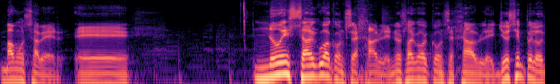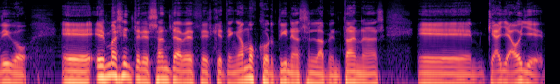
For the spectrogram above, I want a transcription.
vamos a ver. Eh, no es algo aconsejable, no es algo aconsejable. Yo siempre lo digo, eh, es más interesante a veces que tengamos cortinas en las ventanas, eh, que haya, oye,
